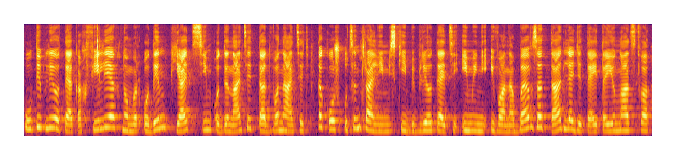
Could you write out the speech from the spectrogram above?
у бібліотеках філіях номер 1, 5, 7, 11 та 12. Також у центральній міській бібліотеці імені Івана Бевза та для дітей та юнацтва.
